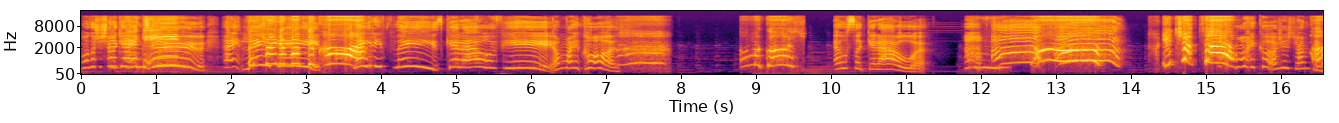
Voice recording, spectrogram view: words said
my gosh, you're trying to Trying get to in too. Hey, He's trying to lady! the car! Lady, please, get out of here. Oh my gosh. oh my gosh! Elsa, get out. Mm. ah! Ah! You trapped her! Oh my gosh, she's jumping.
